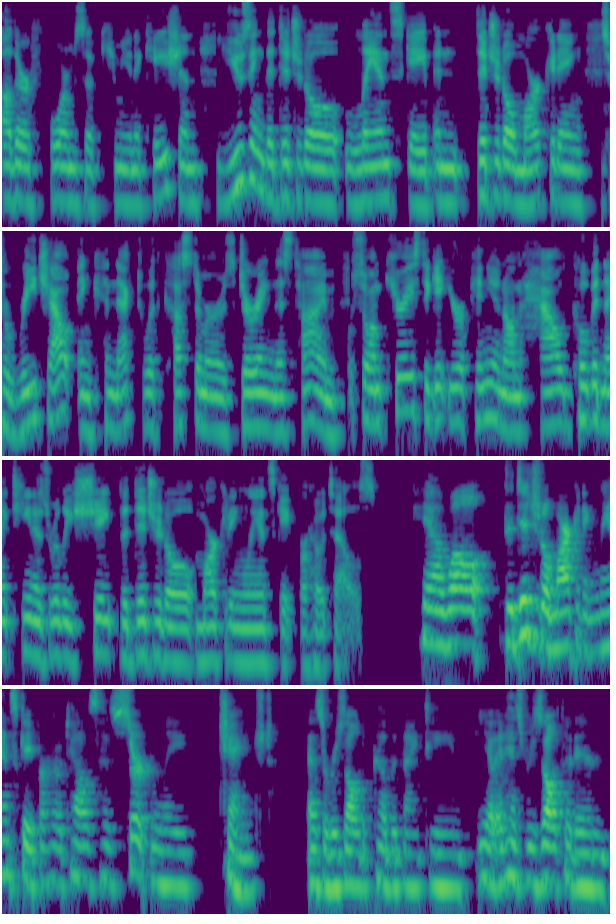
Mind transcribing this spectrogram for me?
other forms of communication using the digital landscape and digital marketing to reach out and connect with customers during this time. So I'm curious to get your opinion on how COVID 19 has really shaped the digital marketing landscape for hotels. Yeah, well, the digital marketing landscape for hotels has certainly changed as a result of COVID 19. You know, it has resulted in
